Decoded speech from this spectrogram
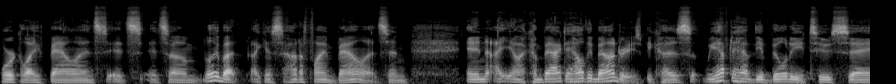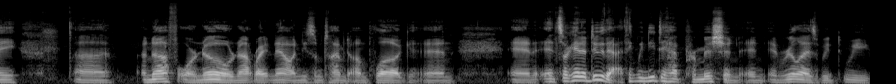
work life balance. It's it's um, really about I guess how to find balance and and I, you know I come back to healthy boundaries because we have to have the ability to say uh, enough or no, not right now. I need some time to unplug and. And it's okay to do that. I think we need to have permission and, and realize we, we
